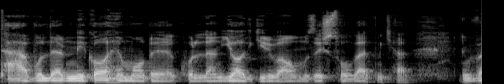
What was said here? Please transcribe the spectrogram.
تحول در نگاه ما به کلا یادگیری و آموزش صحبت می‌کرد. و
